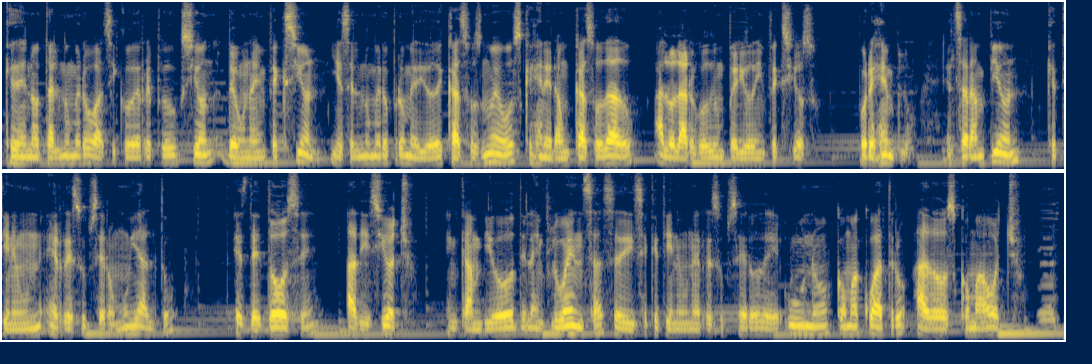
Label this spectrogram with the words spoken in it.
que denota el número básico de reproducción de una infección y es el número promedio de casos nuevos que genera un caso dado a lo largo de un periodo infeccioso. Por ejemplo, el sarampión, que tiene un R sub 0 muy alto, es de 12 a 18 en cambio de la influenza se dice que tiene un R sub 0 de 1,4 a 2,8.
